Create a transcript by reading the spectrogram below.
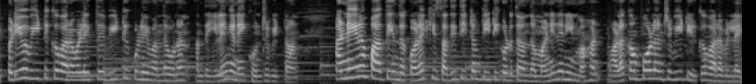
எப்படியோ வீட்டுக்கு வரவழைத்து வீட்டுக்குள்ளே வந்தவுடன் அந்த இளைஞனை கொன்றுவிட்டான் அந்நேரம் பார்த்து இந்த கொலைக்கு சதித்திட்டம் தீட்டி கொடுத்த அந்த மனிதனின் மகன் வழக்கம் போல் அன்று வீட்டிற்கு வரவில்லை.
